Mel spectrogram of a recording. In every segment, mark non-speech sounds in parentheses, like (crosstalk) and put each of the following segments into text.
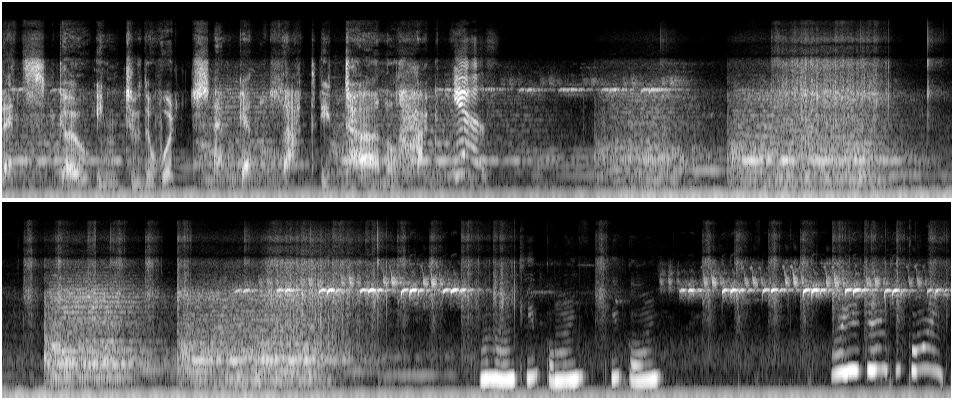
let's go into the woods and get that eternal hack. Yes. Come on, keep going. Keep going. What are you doing? Keep going.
